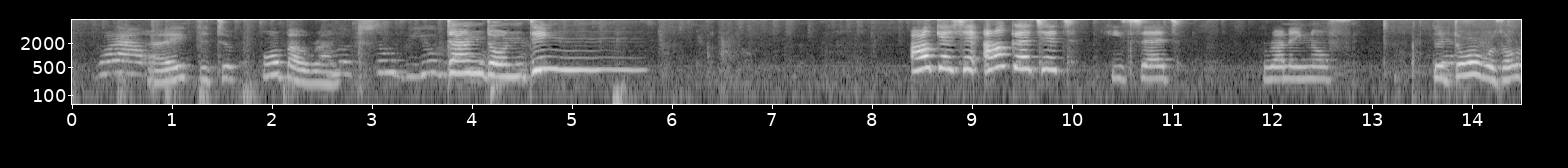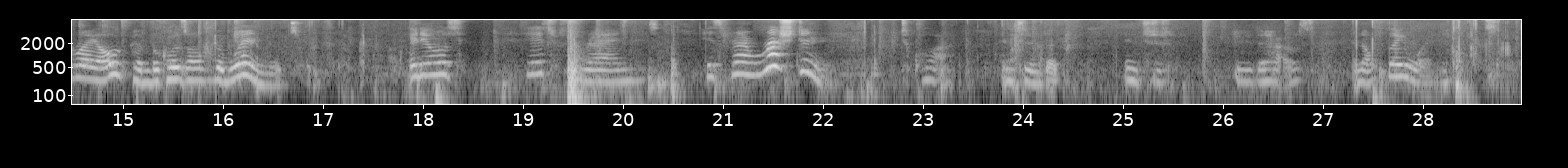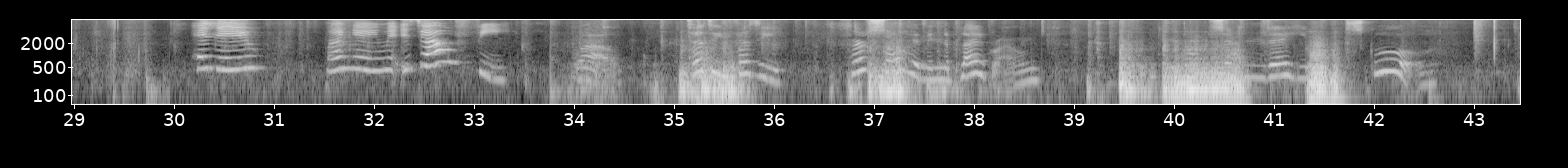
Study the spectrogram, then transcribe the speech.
hey, the doorbell rang. So dun dun ding! I'll get it, I'll get it, he said, running off. The door was already open because of the wind. And it was his friend. His friend rushed in to climb into the into the house, and off they went. Hello, my name is Alfie. Wow, Teddy Fuzzy first saw him in the playground, and on the second day he went to school.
